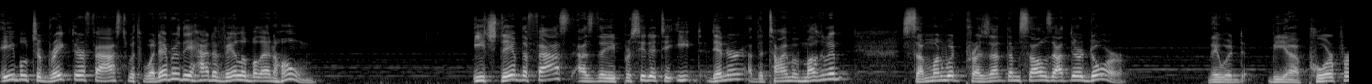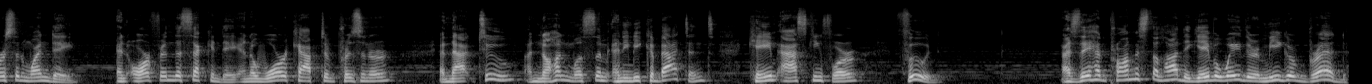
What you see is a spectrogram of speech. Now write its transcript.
able to break their fast with whatever they had available at home. Each day of the fast, as they proceeded to eat dinner at the time of Maghrib, someone would present themselves at their door. They would be a poor person one day, an orphan the second day, and a war captive prisoner, and that too, a non Muslim enemy combatant, came asking for food. As they had promised Allah, they gave away their meager bread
